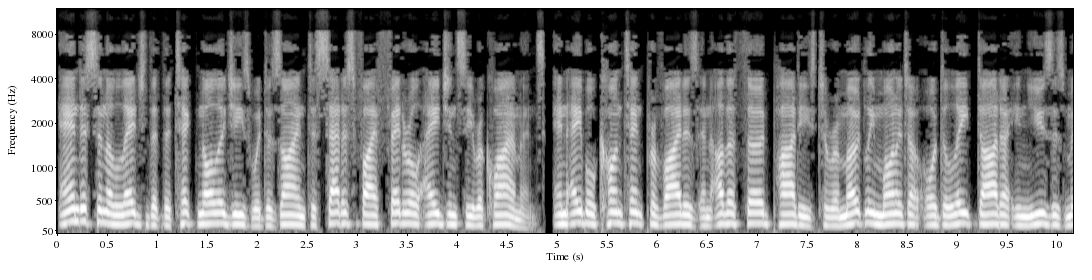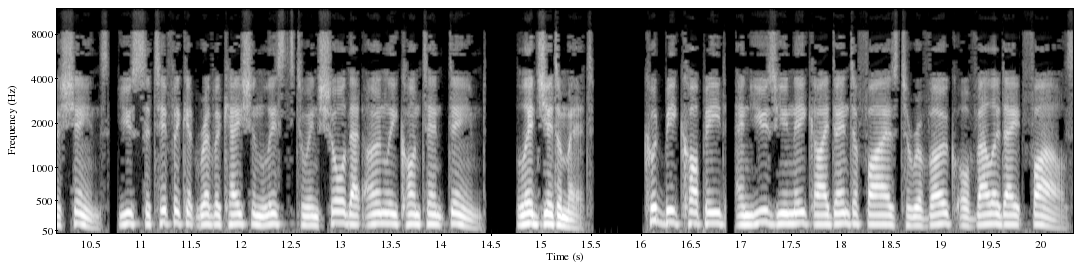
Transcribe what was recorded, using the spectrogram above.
Anderson alleged that the technologies were designed to satisfy federal agency requirements, enable content providers and other third parties to remotely monitor or delete data in users' machines, use certificate revocation lists to ensure that only content deemed legitimate could be copied, and use unique identifiers to revoke or validate files.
